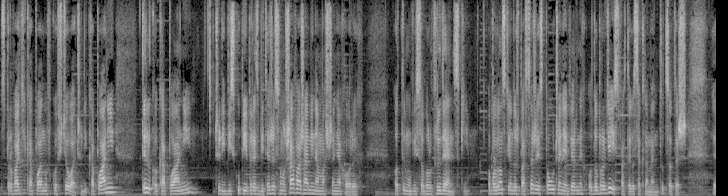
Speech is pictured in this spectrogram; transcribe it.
sprowadzi kapłanów kościoła, czyli kapłani, tylko kapłani, czyli biskupi i prezbiterzy są szafarzami namaszczenia chorych. O tym mówi Sobor Trydencki. Obowiązkiem duszpasterzy jest pouczenie wiernych o dobrodziejstwach tego sakramentu, co też yy,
